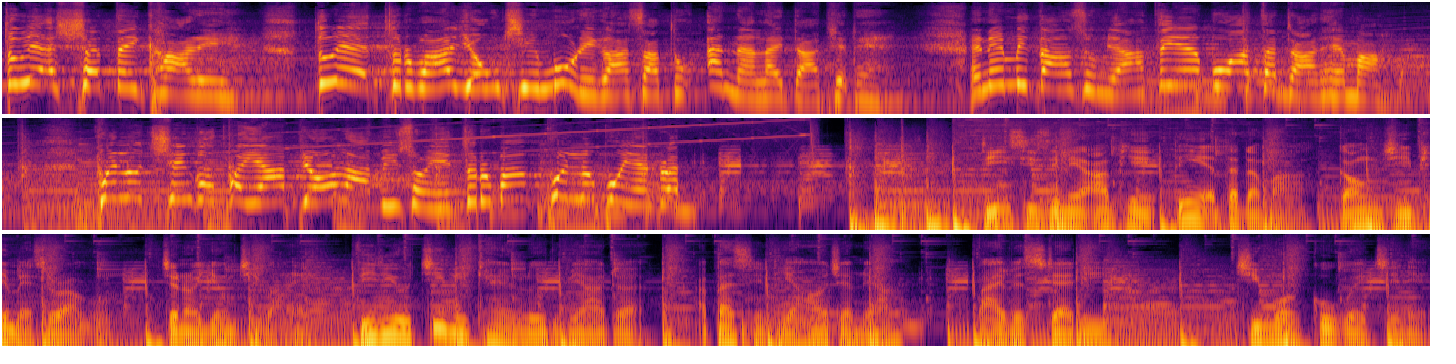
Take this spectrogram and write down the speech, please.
သူ့ရဲ့အဆက်သိက္ခာတွေသူ့ရဲ့သူတစ်ပါးယုံကြည်မှုတွေကစားသူအနံလိုက်တာဖြစ်တယ်။အနေမိသားစုများတင်းရဲ့ဘဝအသက်တာထဲမှာခွင့်လွှတ်ခြင်းကိုဖျားပြောလာပြီးဆိုရင်သူတစ်ပါးခွင့်လွှတ်ဖို့ရန်အတွက်ဒီအစီအစဉ်လေးအပြင်တင်းရဲ့အသက်တာမှာကောင်းကြီးဖြစ်မယ်ဆိုတာကိုကျွန်တော်ယုံကြည်ပါတယ်ဗီဒီယိုကြည့်ပြီးခံယူလို့ဒီများအတွက်အပတ်စဉ်တရားဟောခြင်းများ Bible Study ကြီးမွန်ကိုယ်ွယ်ခြင်းနဲ့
